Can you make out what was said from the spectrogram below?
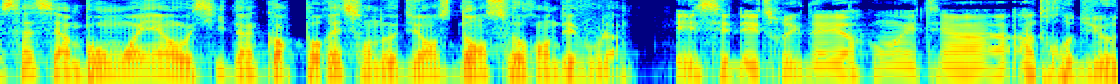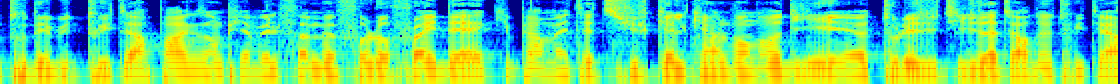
ça, c'est un bon moyen aussi d'incorporer son audience dans ce rendez-vous-là. Et c'est des trucs d'ailleurs qui ont été introduits au tout début de Twitter. Par exemple, il y avait le fameux Follow Friday qui permettait de suivre quelqu'un le vendredi et tous les utilisateurs de Twitter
